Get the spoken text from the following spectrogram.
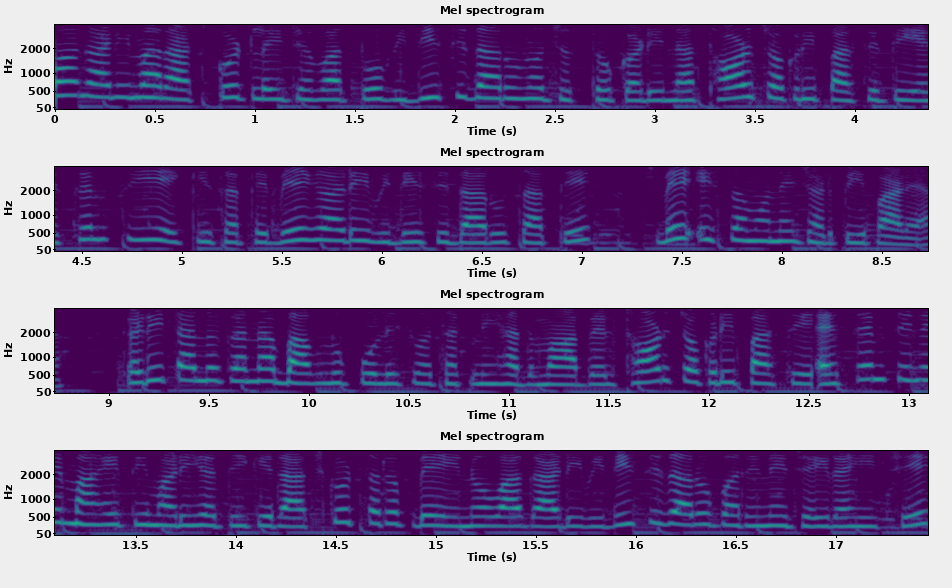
ઇસમોના રાજકોટ લઈ જવાતો વિદેશી દારૂનો જથ્થો કડીના થોડ ચોકડી પાસેથી એસએમસી એકી સાથે બે ગાડી વિદેશી દારૂ સાથે બે ઇસમોને ઝડપી પાડ્યા. કડી તાલુકાના બાવલુ પોલીસ મથકની હદમાં આવેલ થોડ ચોકડી પાસે એસએમસીને માહિતી મળી હતી કે રાજકોટ તરફ બે ઇનોવા ગાડી વિદેશી દારૂ ભરીને જઈ રહી છે,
